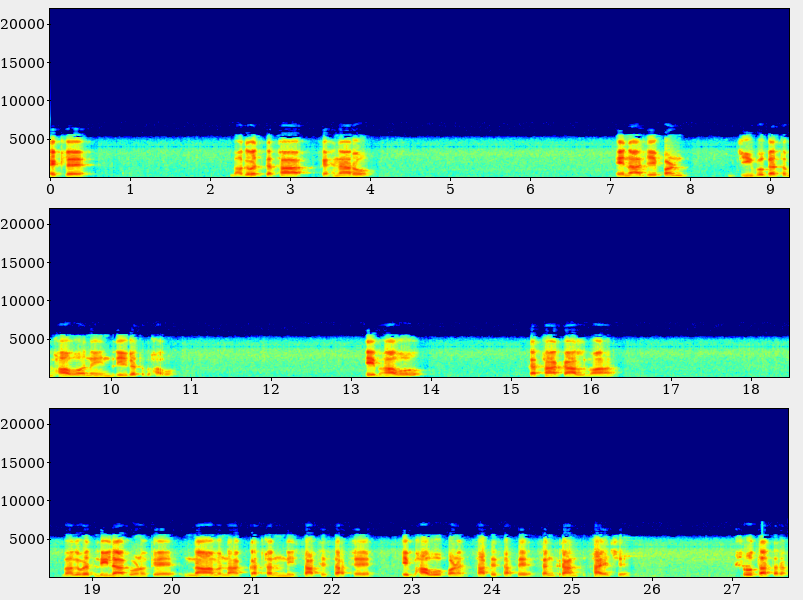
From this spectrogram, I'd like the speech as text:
એટલે ભગવત કથા કહેનારો એના જે પણ જીવગત ભાવો અને ઇન્દ્રિયગત ભાવો. એ ભાવો કથાકાલમાં ભગવત લીલા ગુણ કે નામના કથનની સાથે સાથે એ ભાવો પણ સાથે સાથે સંક્રાંત થાય છે. શ્રોતા તરફ.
